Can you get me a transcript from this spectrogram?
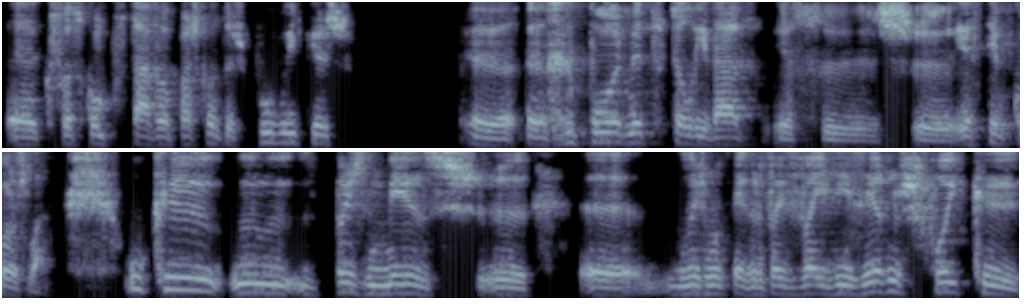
que fosse comportável para as contas públicas Uh, repor na totalidade esses, uh, esse tempo congelado. O que, uh, depois de meses, Luís Montenegro veio, veio dizer-nos foi que,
